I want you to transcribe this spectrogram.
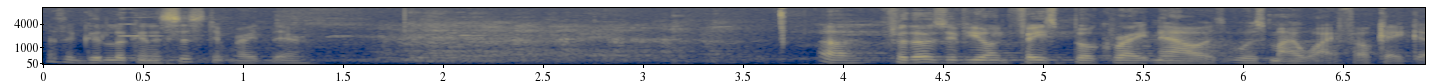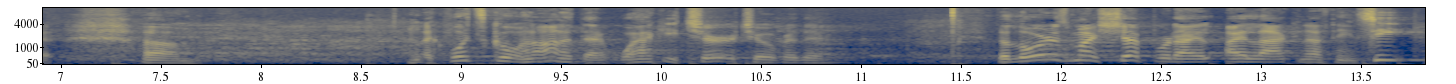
That's a good looking assistant right there. Uh, for those of you on Facebook right now, it was my wife. Okay, good. Um, like, what's going on at that wacky church over there? The Lord is my shepherd, I, I lack nothing. See,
